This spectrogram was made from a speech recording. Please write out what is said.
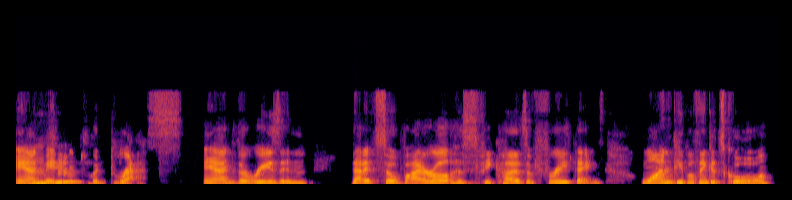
and mm-hmm. made it mm-hmm. into a dress. And the reason that it's so viral is because of three things. One, people think it's cool.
